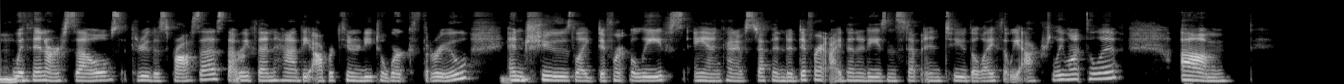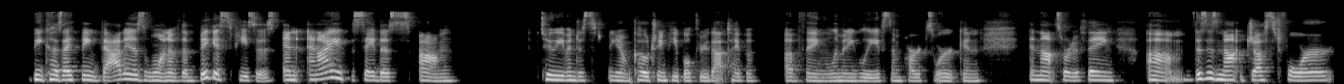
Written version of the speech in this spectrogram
Mhm. within ourselves through this process that Right. we've then had the opportunity to work through and choose like different beliefs and kind of step into different identities and step into the life that we actually want to live um because i think that is one of the biggest pieces and and i say this um to even just you know coaching people through that type of of thing limiting beliefs and parts work and and that sort of thing um this is not just for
